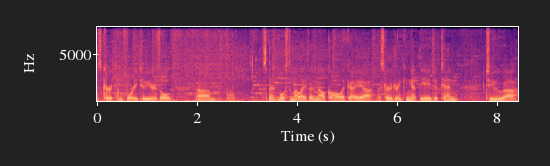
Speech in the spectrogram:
name's Curt. I'm 42 years old. Um, spent most of my life as an alcoholic. I, uh, I started drinking at the age of 10 to uh,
